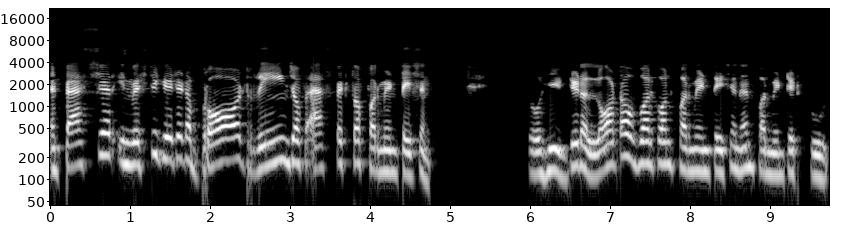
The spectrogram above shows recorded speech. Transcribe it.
And Pasteur investigated a broad range of aspects of fermentation. So he did a lot of work on fermentation and fermented food.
